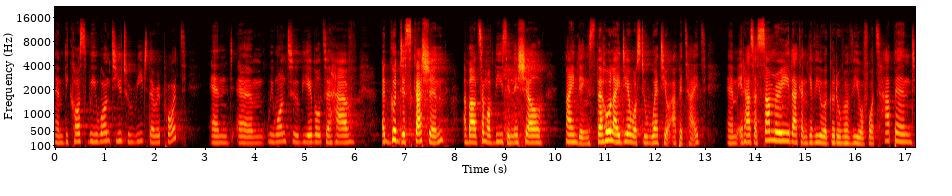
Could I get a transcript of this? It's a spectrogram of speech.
um, because we want you to read the report and um, we want to be able to have a good discussion about some of these initial findings. The whole idea was to whet your appetite. Um, it has a summary that can give you a good overview of what's happened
